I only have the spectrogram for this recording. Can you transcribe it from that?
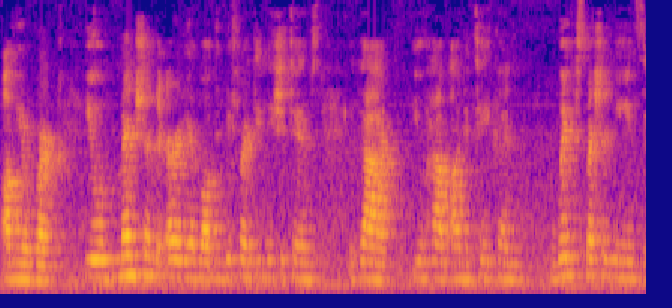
of your work. You mentioned earlier about the different initiatives that you have undertaken with special needs,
